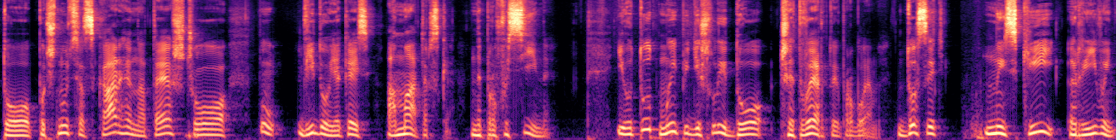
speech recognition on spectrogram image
то почнуться скарги на те, що ну, відео якесь аматорське, непрофесійне. І отут ми підійшли до четвертої проблеми: досить низький рівень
